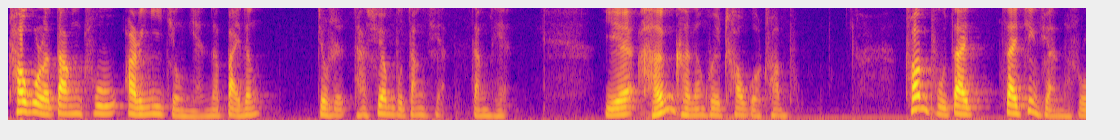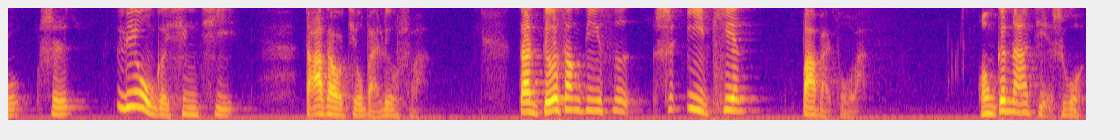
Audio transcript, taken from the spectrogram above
超过了当初二零一九年的拜登，就是他宣布当天当天，也很可能会超过川普。川普在在竞选的时候是六个星期达到九百六十万。但德桑蒂斯是一天八百多万，我们跟大家解释过，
